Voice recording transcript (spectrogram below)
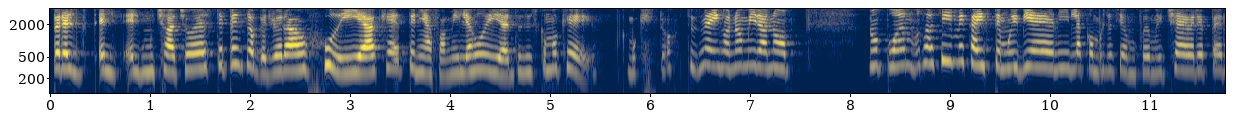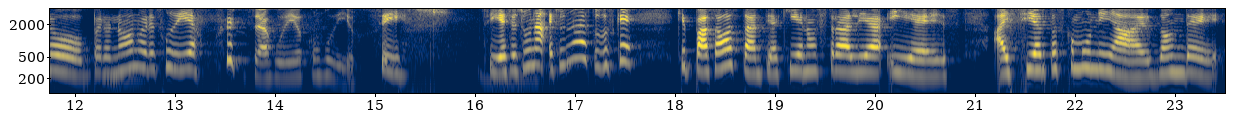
Pero el, el, el, muchacho este pensó que yo era judía, que tenía familia judía, entonces como que, como que no. Entonces me dijo, no, mira, no, no podemos, así me caíste muy bien y la conversación fue muy chévere, pero, pero no, no eres judía. O sea, judío con judío. Sí, sí, esa es una, eso es una de las cosas que, que pasa bastante aquí en Australia y es hay ciertas comunidades donde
